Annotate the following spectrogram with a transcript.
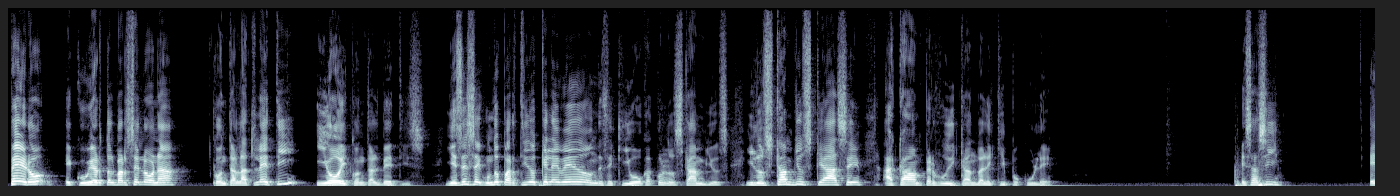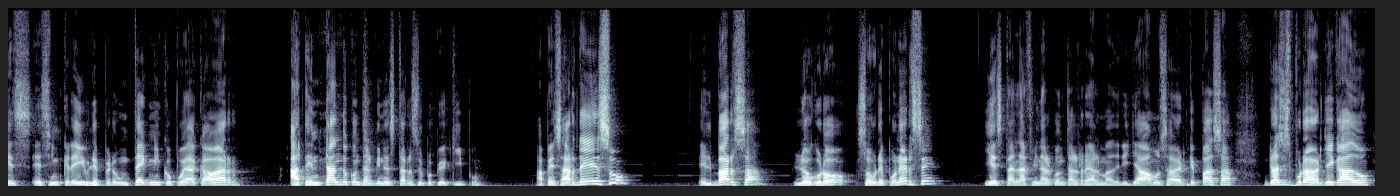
pero he cubierto al Barcelona contra el Atleti y hoy contra el Betis. Y es el segundo partido que le veo donde se equivoca con los cambios. Y los cambios que hace acaban perjudicando al equipo culé. Es así. Es, es increíble, pero un técnico puede acabar atentando contra el bienestar de su propio equipo. A pesar de eso, el Barça logró sobreponerse y está en la final contra el Real Madrid. Ya vamos a ver qué pasa. Gracias por haber llegado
